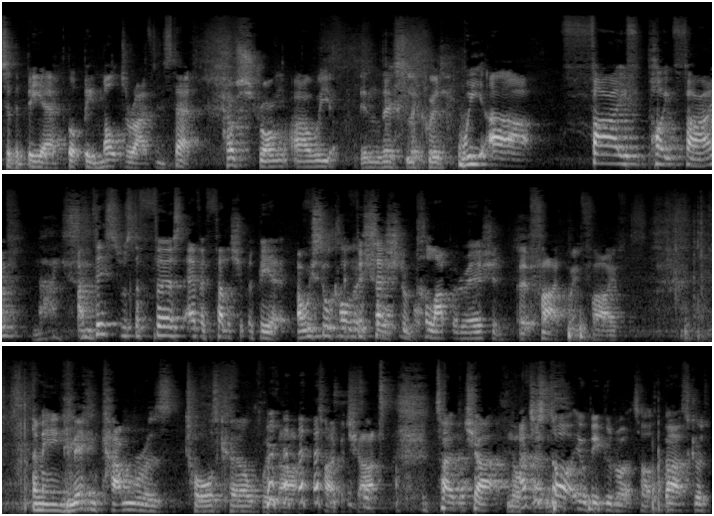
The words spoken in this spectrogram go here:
to the beer, but being malt derived instead. How strong are we in this liquid? We are five point five. Nice. And this was the first ever Fellowship of Beer Are we still calling it sessionable? collaboration. At 5.5. I mean, You're mean, making cameras toes curl with that type of chat. type of chat. No I just thought it would be a good one to talk about. That's good.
